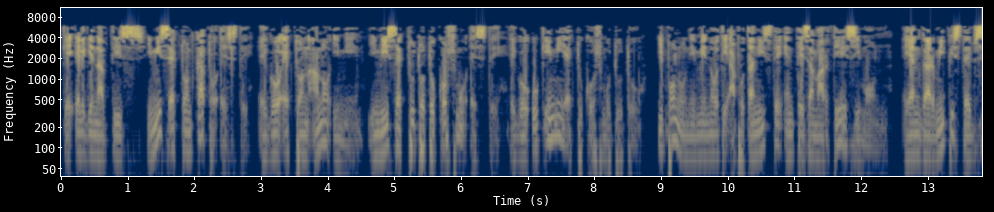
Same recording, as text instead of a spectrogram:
και έλεγεν αυτής, ημείς εκ των κάτω έστε, εγώ εκ των άνω ημί, ημείς εκ τούτο του κόσμου έστε, εγώ ουκ ημί εκ του κόσμου τούτου. Υπόνουν ημίν ότι αποτανίστε εν τες αμαρτίες ημών,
